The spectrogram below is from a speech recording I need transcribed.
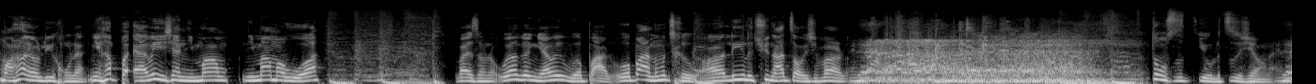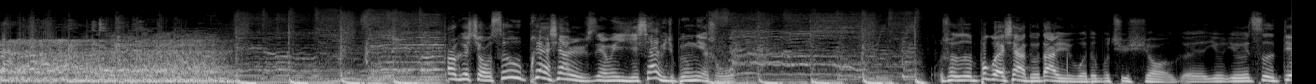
马上要离婚了，你还不安慰一下你妈、你妈妈我？”外甥说：“我要个安慰我爸，我爸那么丑啊，离了去哪找媳妇儿了？” 顿时有了自信了。二哥小时候盼下雨是因为一下雨就不用念书。说是不管下多大雨我都不去学校。呃，有有一次，第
